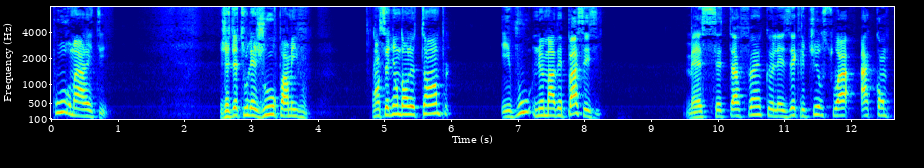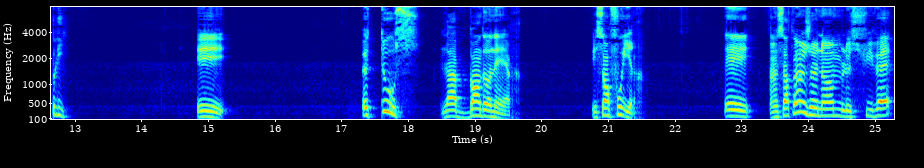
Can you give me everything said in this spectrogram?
pour m'arrêter. J'étais tous les jours parmi vous, enseignant dans le temple, et vous ne m'avez pas saisi mais c'est afin que les Écritures soient accomplies. Et eux tous l'abandonnèrent et s'enfuirent. Et un certain jeune homme le suivait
